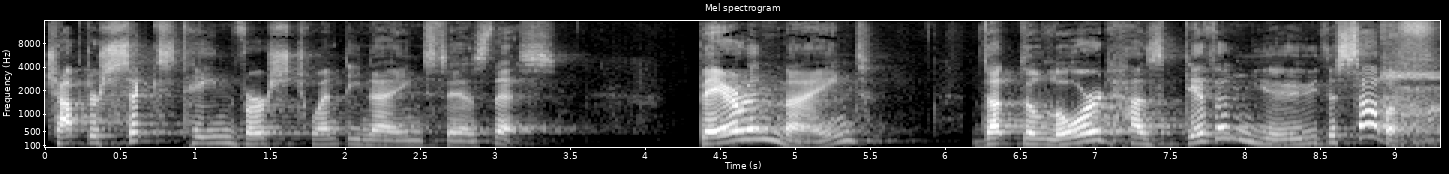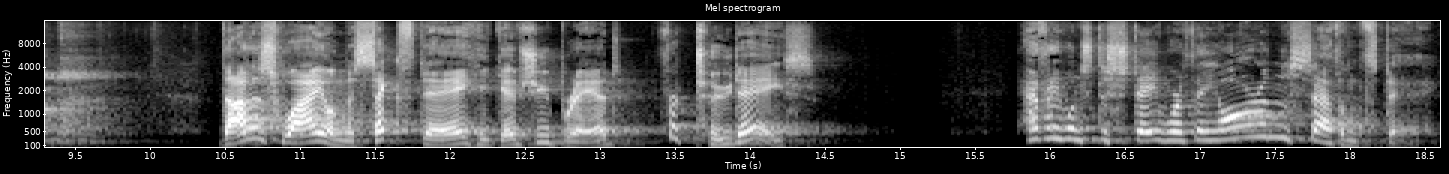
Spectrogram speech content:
Chapter 16, verse 29 says this Bear in mind that the Lord has given you the Sabbath. That is why on the sixth day he gives you bread for two days. Everyone's to stay where they are on the seventh day.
